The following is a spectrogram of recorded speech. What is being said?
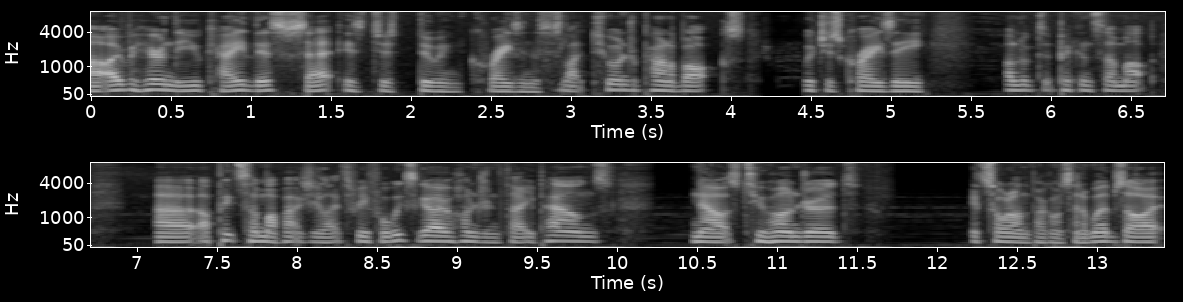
Uh, over here in the UK, this set is just doing craziness. It's like £200 a box, which is crazy. I looked at picking some up. Uh, I picked some up actually like three, four weeks ago, £130. Now it's 200 It's sold on the Pokemon Center website.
